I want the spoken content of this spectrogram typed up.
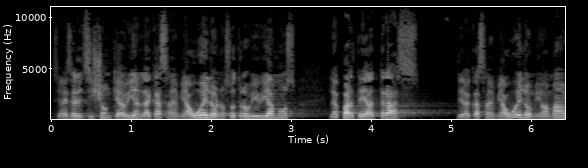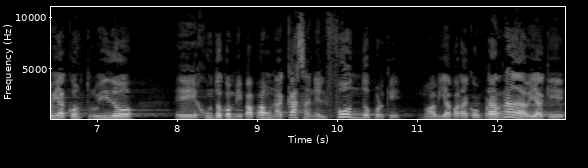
o sea, ese era el sillón que había en la casa de mi abuelo, nosotros vivíamos la parte de atrás de la casa de mi abuelo. Mi mamá había construido eh, junto con mi papá una casa en el fondo porque no había para comprar nada, había que,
